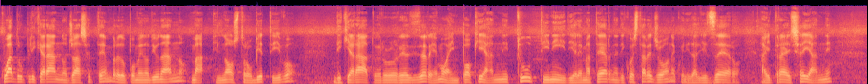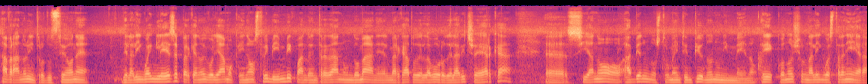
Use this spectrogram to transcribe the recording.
quadruplicheranno già a settembre dopo meno di un anno, ma il nostro obiettivo dichiarato e lo realizzeremo è in pochi anni tutti i nidi e le materne di questa regione, quindi dagli 0 ai 3 ai 6 anni, avranno l'introduzione della lingua inglese perché noi vogliamo che i nostri bimbi quando entreranno un domani nel mercato del lavoro della ricerca eh, siano, abbiano uno strumento in più, non un in meno. E conoscere una lingua straniera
